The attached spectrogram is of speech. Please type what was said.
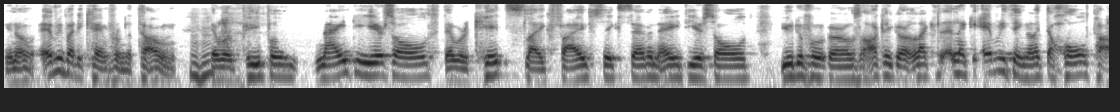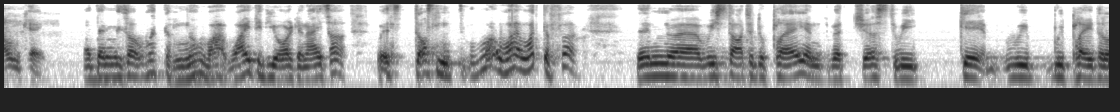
You know, everybody came from the town. There were people 90 years old. There were kids like five, six, seven, eight years old. Beautiful girls, ugly girls, like like everything. Like the whole town came. And then we thought, what the no? Why, why did you organize that? It doesn't. Why? why what the fuck? Then uh, we started to play, and but just we we we played the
